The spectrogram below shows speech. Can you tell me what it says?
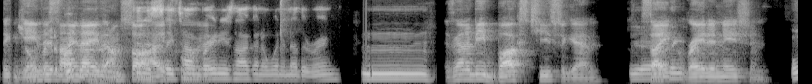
the game is this about Sunday night, I'm so Gonna say Tom for it. Brady's not gonna win another ring. Mm, It's gonna be Bucks Chiefs again. yeah, It's like think. Raider Nation. Oh.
